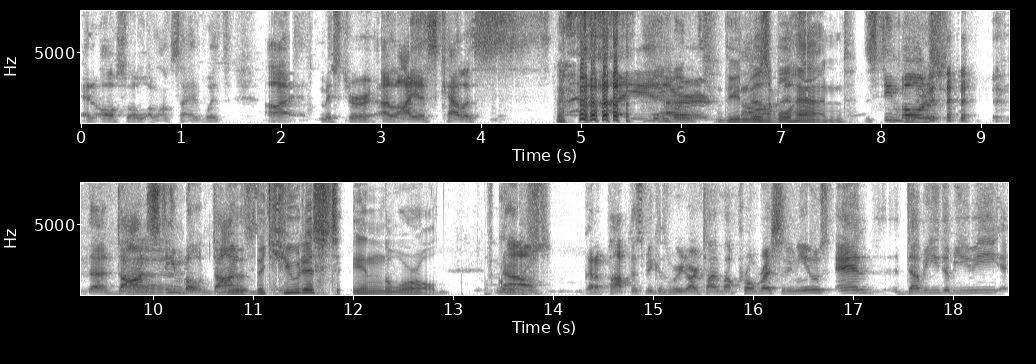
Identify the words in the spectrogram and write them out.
and also alongside with uh, Mr. Elias Callis. The Invisible Hand. The steamboat, the Don Uh, Steamboat, Don The, the cutest in the world, of Now, course. Gotta pop this because we are talking about pro wrestling news and WWE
